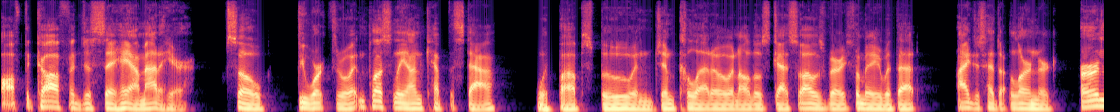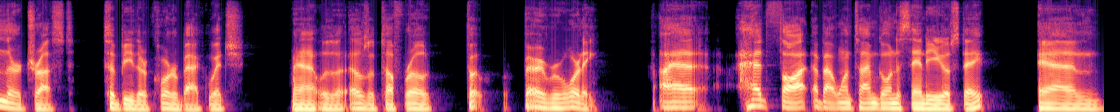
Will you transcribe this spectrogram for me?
off the cuff and just say, hey, I'm out of here. So you work through it. And plus, Leon kept the staff with Bob Spoo and Jim Colletto and all those guys. So I was very familiar with that. I just had to learn their, earn their trust to be their quarterback, which man, it was a, it was a tough road, but very rewarding. I had thought about one time going to San Diego State, and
